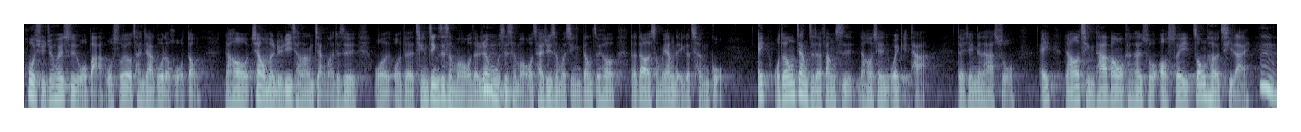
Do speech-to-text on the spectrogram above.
或许就会是我把我所有参加过的活动，然后像我们履历常常讲嘛，就是我我的情境是什么，我的任务是什么，我采取什么行动，最后得到了什么样的一个成果，诶，我都用这样子的方式，然后先喂给他，对，先跟他说，诶，然后请他帮我看看说，哦，所以综合起来，嗯，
